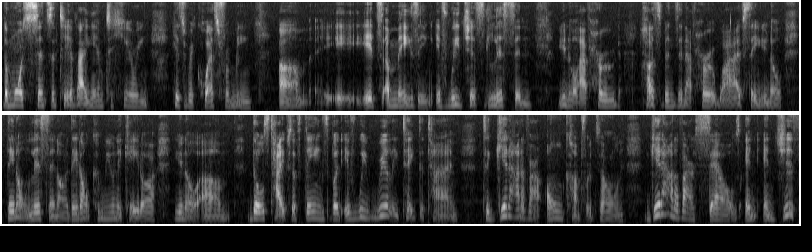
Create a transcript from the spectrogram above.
the more sensitive I am to hearing his request from me. Um, it's amazing if we just listen. You know, I've heard husbands and I've heard wives say, you know, they don't listen or they don't communicate or, you know, um, those types of things. But if we really take the time to get out of our own comfort zone, get out of ourselves and, and just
